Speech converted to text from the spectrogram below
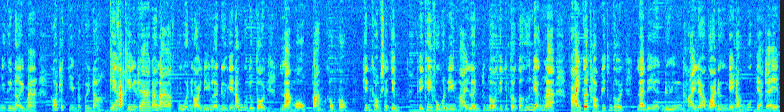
những cái nơi mà có trách nhiệm đối với đó. Khi Dạ. phát hiện ra đó là phụ huynh gọi điện lên đường dây nóng của chúng tôi là 1800 9069 thì khi phụ huynh điện thoại lên chúng tôi thì chúng tôi có hướng dẫn là phải kết hợp với chúng tôi là điện điện thoại ra qua đường dây nóng quốc gia trẻ em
